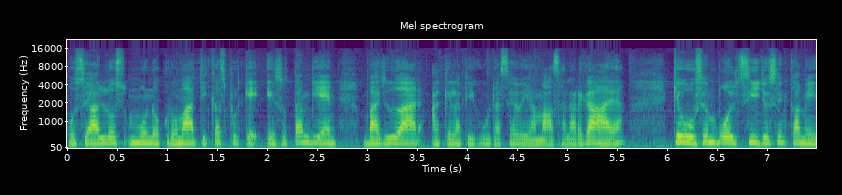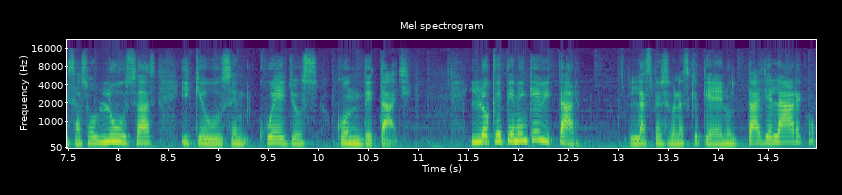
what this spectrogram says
o sea, los monocromáticas, porque eso también va a ayudar a que la figura se vea más alargada, que usen bolsillos en camisas o blusas y que usen cuellos con detalle. Lo que tienen que evitar las personas que tienen un talle largo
